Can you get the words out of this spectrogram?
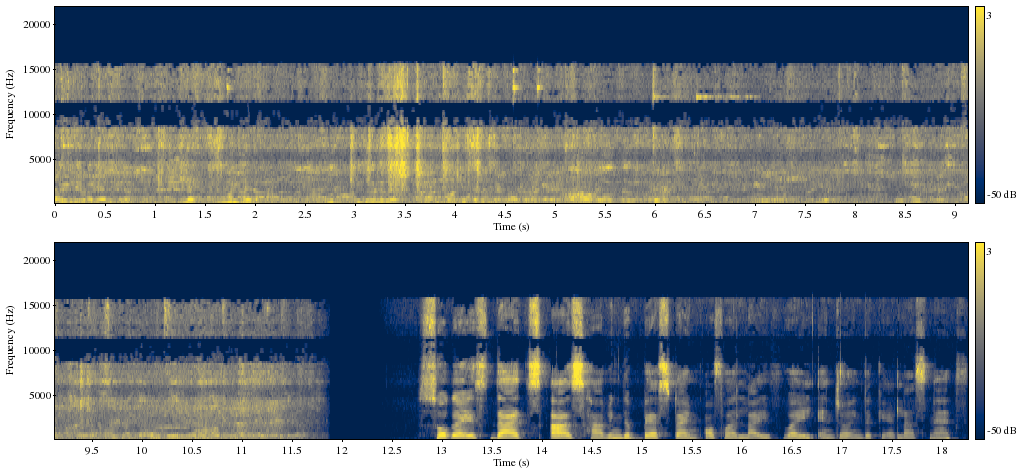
बाकी मतलब गूगल पे रखा हूँ। कितना लगे? वन फोर्टी सेवन रखा हाँ बहुत So, guys, that's us having the best time of our life while enjoying the Kerala snacks.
